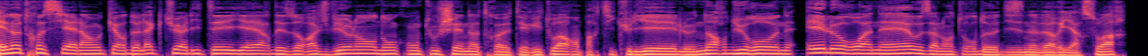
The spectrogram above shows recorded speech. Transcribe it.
Et notre ciel, hein, au cœur de l'actualité hier, des orages violents donc ont touché notre territoire, en particulier le nord du Rhône et le Rouennais aux alentours de 19h hier soir.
